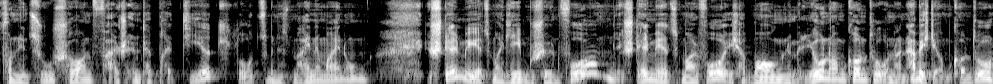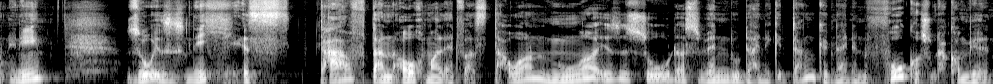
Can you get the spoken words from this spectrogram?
von den Zuschauern falsch interpretiert, so zumindest meine Meinung. Ich stelle mir jetzt mein Leben schön vor, ich stelle mir jetzt mal vor, ich habe morgen eine Million am Konto und dann habe ich die am Konto. Nee, nee, so ist es nicht. Es darf dann auch mal etwas dauern, nur ist es so, dass wenn du deine Gedanken, deinen Fokus, und da kommen wir in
